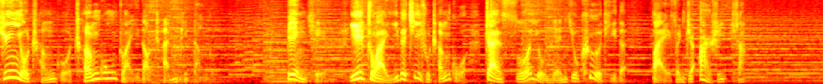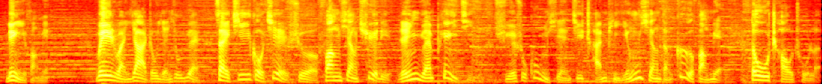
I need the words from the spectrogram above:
均有成果成功转移到产品当中，并且以转移的技术成果占所有研究课题的百分之二十以上。另一方面，微软亚洲研究院在机构建设、方向确立、人员配给、学术贡献及产品影响等各方面，都超出了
